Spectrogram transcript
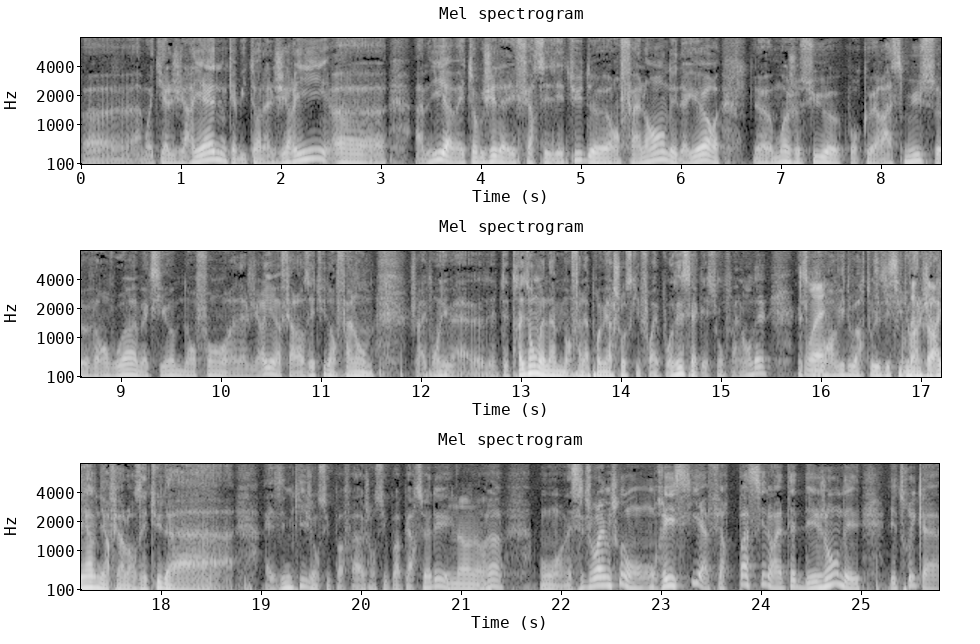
à moitié algérienne, qui habitait en Algérie, elle me dit, elle va être obligée d'aller faire ses études en Finlande. Et d'ailleurs, moi je suis pour que Erasmus envoie un maximum d'enfants en Algérie à faire leurs études en Finlande. J'ai répondu, bah, vous avez peut-être raison, madame, mais enfin la première chose qu'il faudrait poser, c'est la question finlandais. Est-ce qu'ils ont envie de voir tous les étudiants algériens venir faire leurs études à, à Helsinki j'en suis pas, j'en suis pas persuadé. Non, non. Voilà. Bon, c'est toujours la même chose. On réussit à faire passer dans la tête des gens des, des trucs à,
